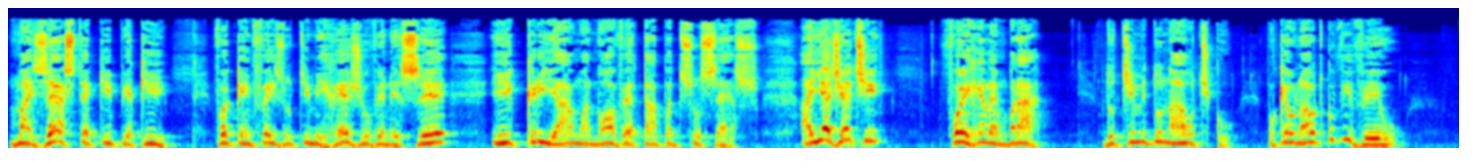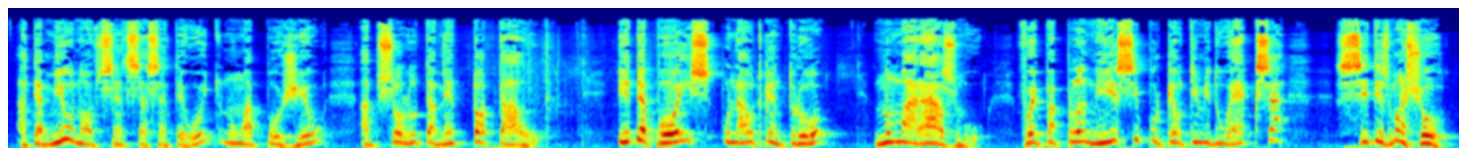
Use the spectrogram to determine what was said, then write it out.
mas esta equipe aqui foi quem fez o time rejuvenescer e criar uma nova etapa de sucesso. Aí a gente foi relembrar do time do Náutico, porque o Náutico viveu até 1968 num apogeu absolutamente total. E depois o Náutico entrou no marasmo foi para planície porque o time do Hexa se desmanchou.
